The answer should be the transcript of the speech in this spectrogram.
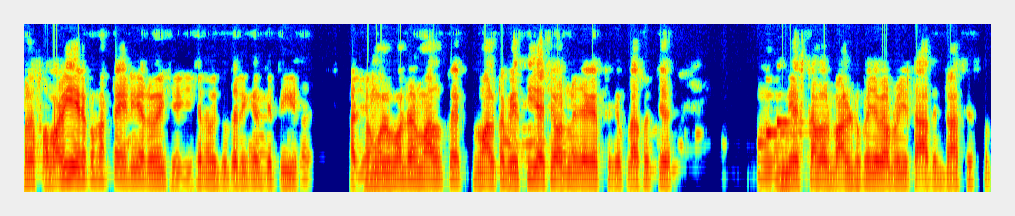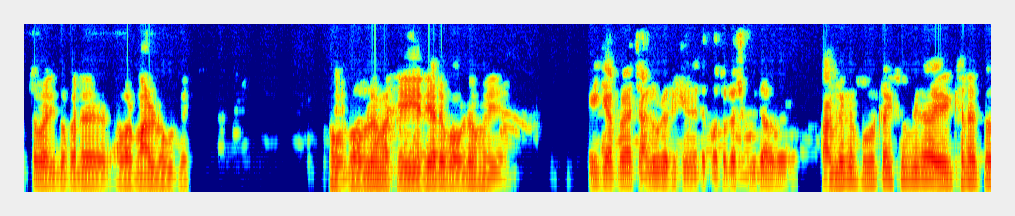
মানে সবারই এরকম একটা এরিয়া রয়েছে যেখানে ওই দু তারিখে যেতেই হয়। আর জঙ্গলমহলের মাল তো একটু মালটা বেশি আছে অন্য জায়গা থেকে প্লাস হচ্ছে নেক্সট আবার মাল ঢুকে যাবে আমরা যদি তাড়াতাড়ি না শেষ করতে পারি দোকানে আবার মাল ঢুকবে। প্রবলেম আছে এই এরিয়াতে প্রবলেম হয়ে যায়। এই যে আপনারা চালু রেখেছেন এতে কতটা সুবিধা হবে? পাবলিকের পুরোটাই সুবিধা এইখানে তো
